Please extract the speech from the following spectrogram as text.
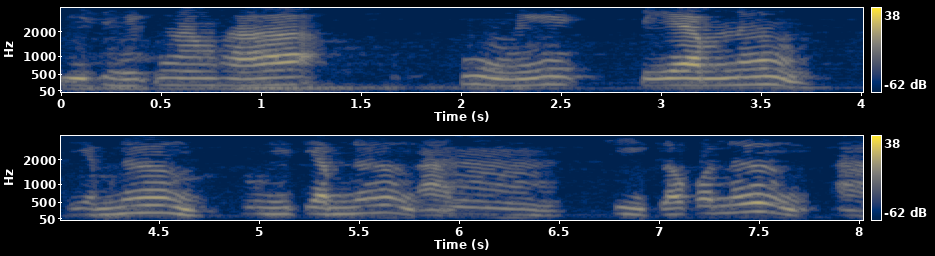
อีเด็กนางพระพรุ่งนี้เตรียมนึ่งเตรียมนึ่งพรุ่งนี้เตรียมนึ่งอะอืม ฉีกแล้วก็นึ่งอะ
